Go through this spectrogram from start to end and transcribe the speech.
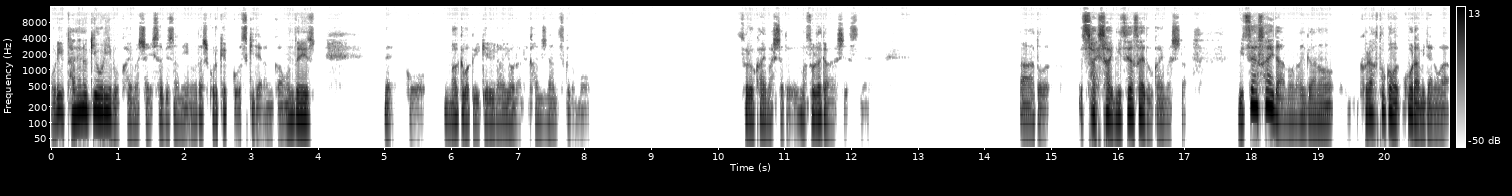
オリーブ、種抜きオリーブを買いました、久々に。私これ結構好きで、なんか本当に、ね、こう、バクバクいけるような感じなんですけども、それを買いましたという、まあ、それだけの話ですね。ああと、サイ、サイ、三ツ矢サイダーを買いました。三ツ矢サイダーのなんかあの、クラフトコーラみたいのが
